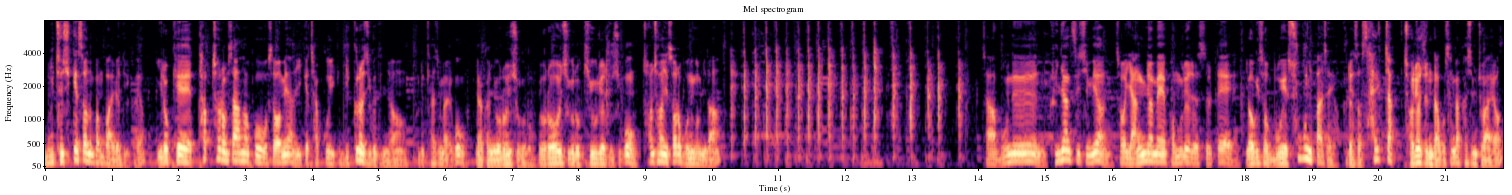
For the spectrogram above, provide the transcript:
무채 쉽게 써는 방법 알려드릴까요? 이렇게 탑처럼 쌓아놓고 써면 이게 자꾸 이렇게 미끄러지거든요. 그렇게 하지 말고 약간 이런 식으로 이런 식으로 기울여 주시고 천천히 썰어 보는 겁니다. 자, 무는 그냥 쓰시면 저 양념에 버무려졌을 때 여기서 무의 수분이 빠져요. 그래서 살짝 절여준다고 생각하시면 좋아요.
